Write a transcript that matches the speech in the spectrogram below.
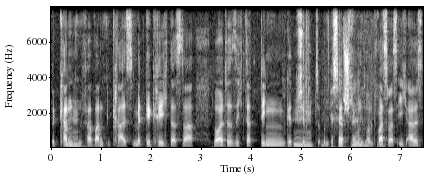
bekannten mhm. Verwandtenkreis mitgekriegt, dass da Leute sich das Ding gechippt mhm. und ist ja getuned und was weiß ich alles.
